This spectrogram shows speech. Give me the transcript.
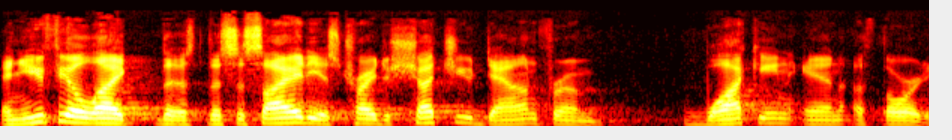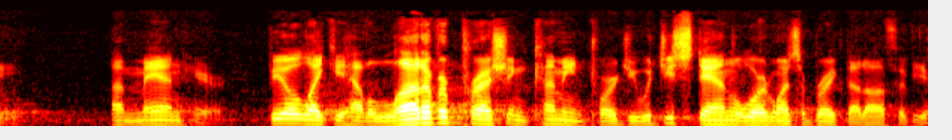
and you feel like the, the society has tried to shut you down from walking in authority, a man here, feel like you have a lot of oppression coming towards you, would you stand? The Lord wants to break that off of you.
